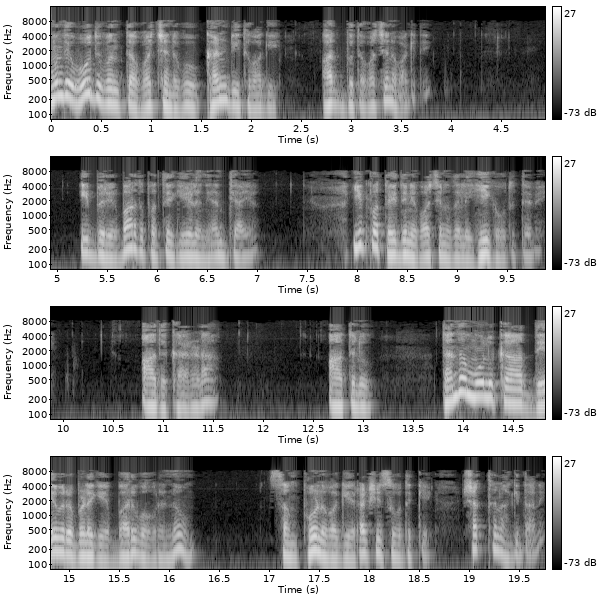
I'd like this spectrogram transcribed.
ಮುಂದೆ ಓದುವಂತ ವಚನವು ಖಂಡಿತವಾಗಿ ಅದ್ಭುತ ವಚನವಾಗಿದೆ. ಇಬ್ಬರೇ ಭಾರತ ಪತ್ರಿಕೆ ಏಳನೇ ಅಧ್ಯಾಯ ಇಪ್ಪತ್ತೈದನೇ ವಚನದಲ್ಲಿ ಹೀಗೆ ಓದುತ್ತೇವೆ. ಆದ ಕಾರಣ ಆತನು ತನ್ನ ಮೂಲಕ ದೇವರ ಬಳಿಗೆ ಬರುವವರನ್ನು ಸಂಪೂರ್ಣವಾಗಿ ರಕ್ಷಿಸುವುದಕ್ಕೆ ಶಕ್ತನಾಗಿದ್ದಾನೆ.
